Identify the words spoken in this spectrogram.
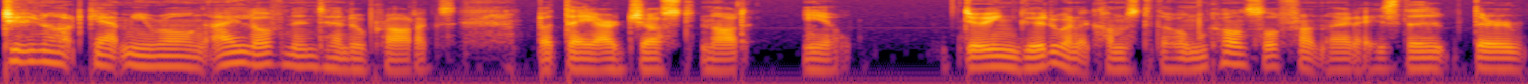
do not get me wrong, I love Nintendo products, but they are just not, you know, doing good when it comes to the home console front nowadays. The their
